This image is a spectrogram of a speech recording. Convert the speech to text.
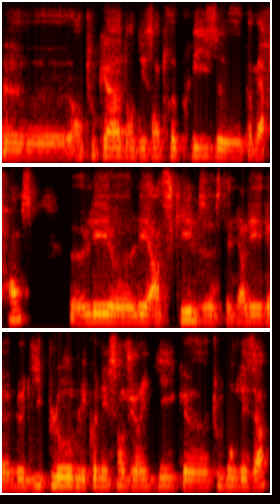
en tout cas dans des entreprises euh, comme Air France, euh, les, hard skills, c'est-à-dire le diplôme, les connaissances juridiques, tout le monde les a.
